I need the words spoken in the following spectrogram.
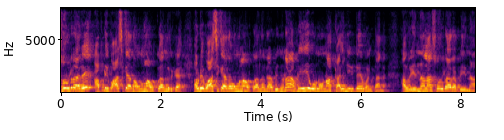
சொல்கிறாரு அப்படி வாசிக்காதவங்களாம் உட்காந்துருக்க அப்படி வாசிக்காதவங்களாம் உட்காந்துருக்க அப்படின்னு சொன்னால் அப்படியே ஒன்று ஒன்றா கழிஞ்சிக்கிட்டே வந்துட்டாங்க. அவர் என்னெல்லாம் சொல்கிறாரு அப்படின்னா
